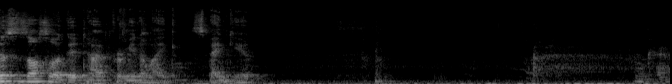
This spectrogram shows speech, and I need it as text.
This is also a good time for me to like spank you. Okay.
